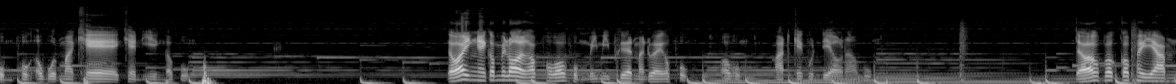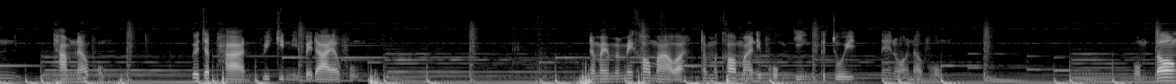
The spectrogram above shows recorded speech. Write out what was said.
ผมพกอาวุธมาแค่แค่นี้เองครับผม แต่ว่ายังไงก็ไม่รอดครับ เพราะว่าผมไม่มีเพื่อนมาด้วยครับผมเพราะผมอัดแค่คนเดียวนะครับผม แต่ว่าก็พยายามทำนะครับผม เพื่อจะผ่านวิกฤตนี้ไปได้ครับผมทำไมมันไม่เข้ามาวะ ถ้ามันเข้ามาที่ผมยิงกระจุยแน่นอนนะครับผม ผมต้อง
